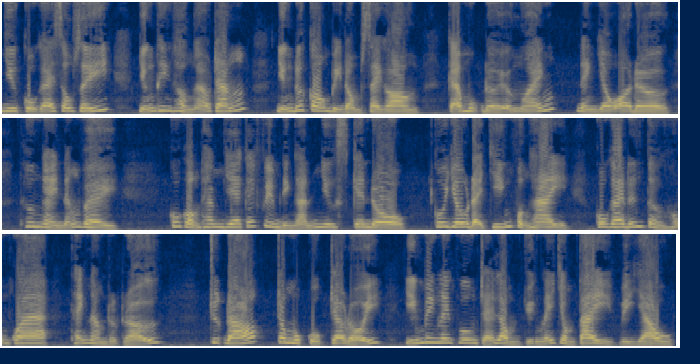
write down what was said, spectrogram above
như Cô gái xấu xí, Những thiên thần áo trắng, Những đứa con bị động Sài Gòn, Cả một đời ân oán, Nàng dâu order, Thương ngày nắng về. Cô còn tham gia các phim điện ảnh như Scandal, Cô dâu đại chiến phần 2, Cô gái đến từ hôm qua, Tháng năm rực rỡ. Trước đó, trong một cuộc trao đổi, diễn viên Lan Phương trải lòng chuyện lấy chồng Tây vì giàu,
